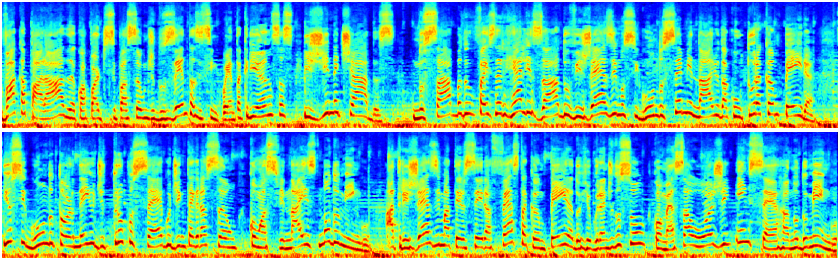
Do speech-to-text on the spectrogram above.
vaca parada com a participação de 250 crianças e gineteadas. No sábado, vai ser realizado o 22 segundo Seminário da Cultura Campeira e o segundo torneio de truco cego de integração, com as finais no domingo. A 33 terceira Festa Campeira do Rio Grande do Sul começa hoje e encerra no domingo.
